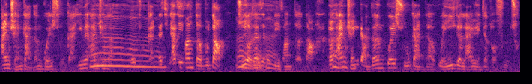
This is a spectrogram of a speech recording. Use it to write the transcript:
安全感跟归属感，因为安全感跟归属感在其他地方得不到，只有在这个地方得到。而安全感跟归属感的唯一一个来源叫做付出。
